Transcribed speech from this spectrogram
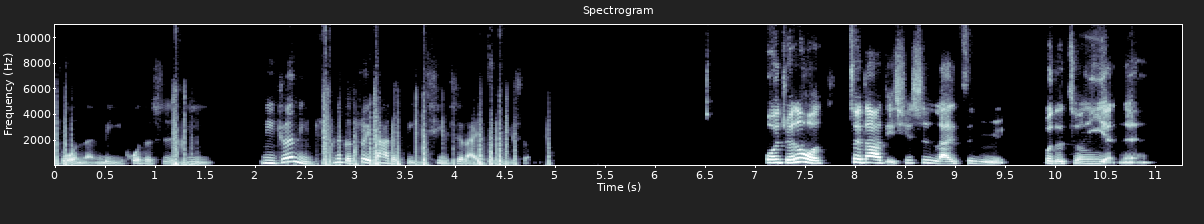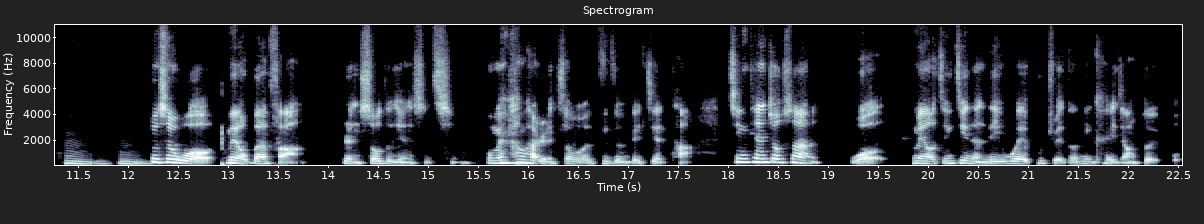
作能力，或者是你，你觉得你那个最大的底气是来自于什么？我觉得我最大的底气是来自于我的尊严呢。嗯嗯，就是我没有办法忍受这件事情，我没办法忍受我的自尊被践踏。今天就算我没有经济能力，我也不觉得你可以这样对我。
